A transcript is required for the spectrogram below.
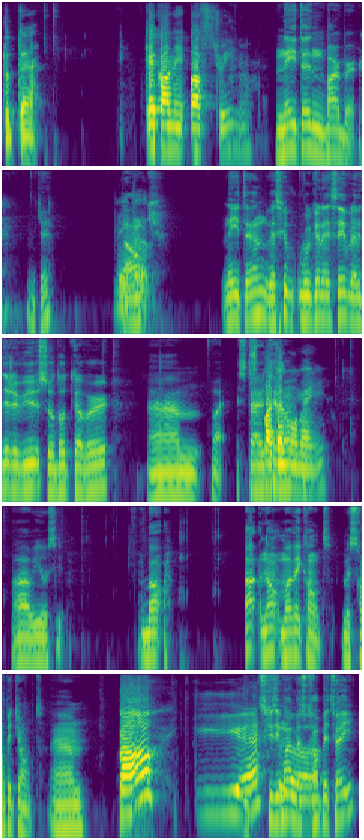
Tout le temps. Quand on est off-stream, là, Nathan Barber. Ok? les Donc, Nathan, est-ce que vous le connaissez? Vous l'avez déjà vu sur d'autres covers? Euh, ouais. C'est un très mari. Ah oui, aussi. Bon. Ah, non, mauvais compte. Je me suis trompé de compte. Euh, Bon. Yes. Excusez-moi, je me suis trompé de feuille.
